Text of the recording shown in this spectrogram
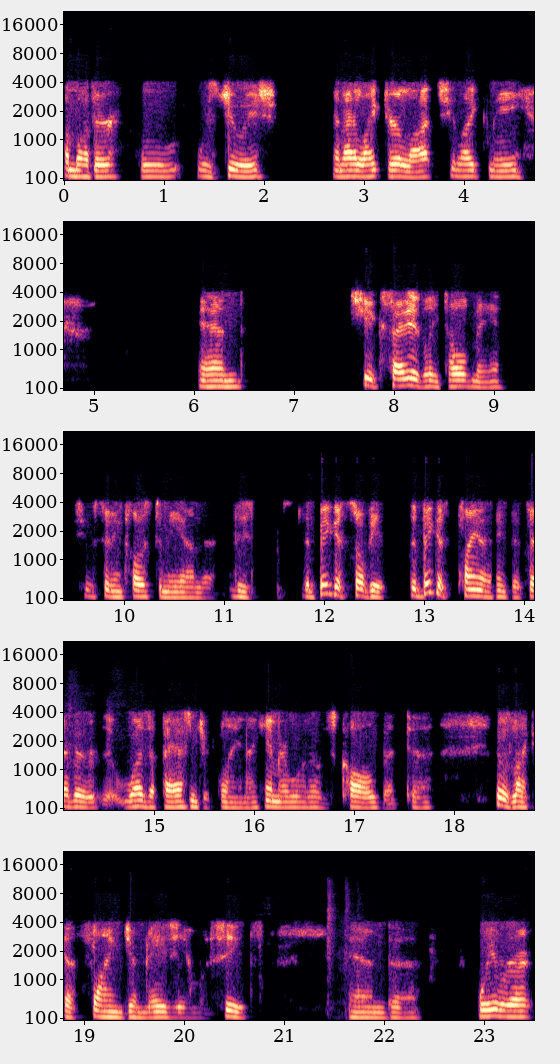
a mother who was Jewish, and I liked her a lot. She liked me, and she excitedly told me she was sitting close to me on the these the biggest Soviet the biggest plane I think that's ever was a passenger plane. I can't remember what it was called, but uh, it was like a flying gymnasium with seats, and uh, we were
